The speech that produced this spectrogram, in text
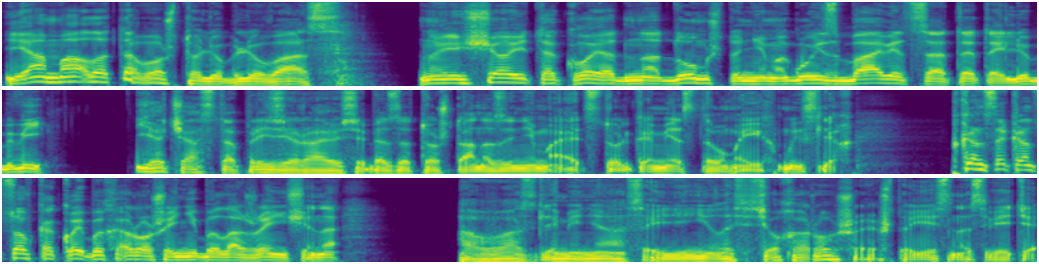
Я мало того, что люблю вас, но еще и такой однодум, что не могу избавиться от этой любви. Я часто презираю себя за то, что она занимает столько места в моих мыслях. В конце концов, какой бы хорошей ни была женщина, а у вас для меня соединилось все хорошее, что есть на свете.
